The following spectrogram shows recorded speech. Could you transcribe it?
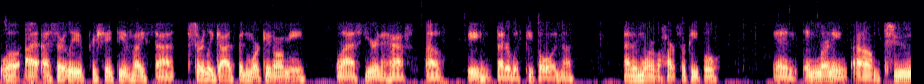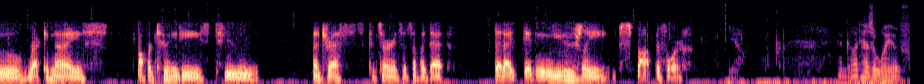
Well, I, I certainly appreciate the advice. Uh, certainly, God's been working on me the last year and a half of being better with people and uh, having more of a heart for people and and learning um, to recognize opportunities to address concerns and stuff like that that I didn't usually spot before. Yeah. And God has a way of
